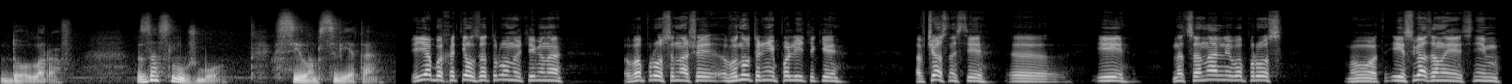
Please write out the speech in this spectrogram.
долларов за службу силам света? И я бы хотел затронуть именно вопросы нашей внутренней политики, а в частности э, и национальный вопрос, вот, и связанные с ним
